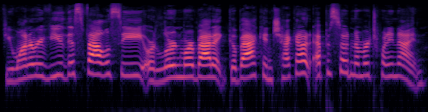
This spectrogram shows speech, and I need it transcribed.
If you want to review this fallacy or learn more about it, go back and check out episode number 29.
